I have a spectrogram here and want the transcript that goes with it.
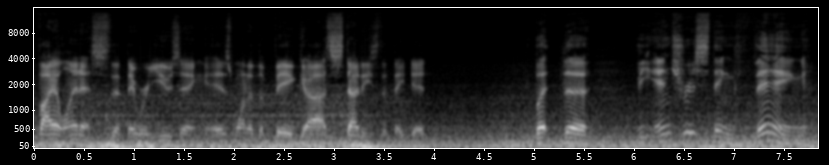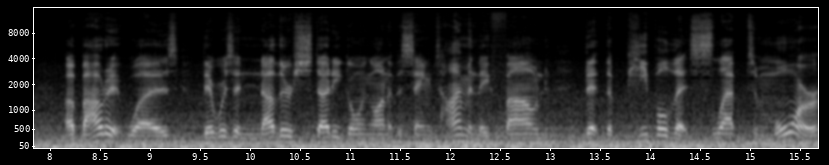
violinists that they were using as one of the big uh, studies that they did. But the the interesting thing about it was there was another study going on at the same time, and they found that the people that slept more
